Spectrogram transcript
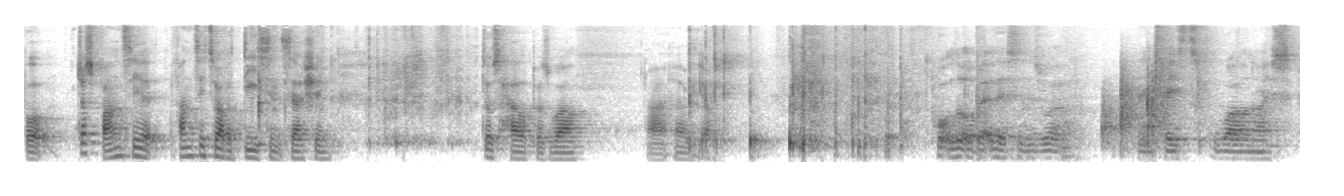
but just fancy it. Fancy to have a decent session. It does help as well. Right, there we go put a little bit of this in as well and it tastes well nice.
